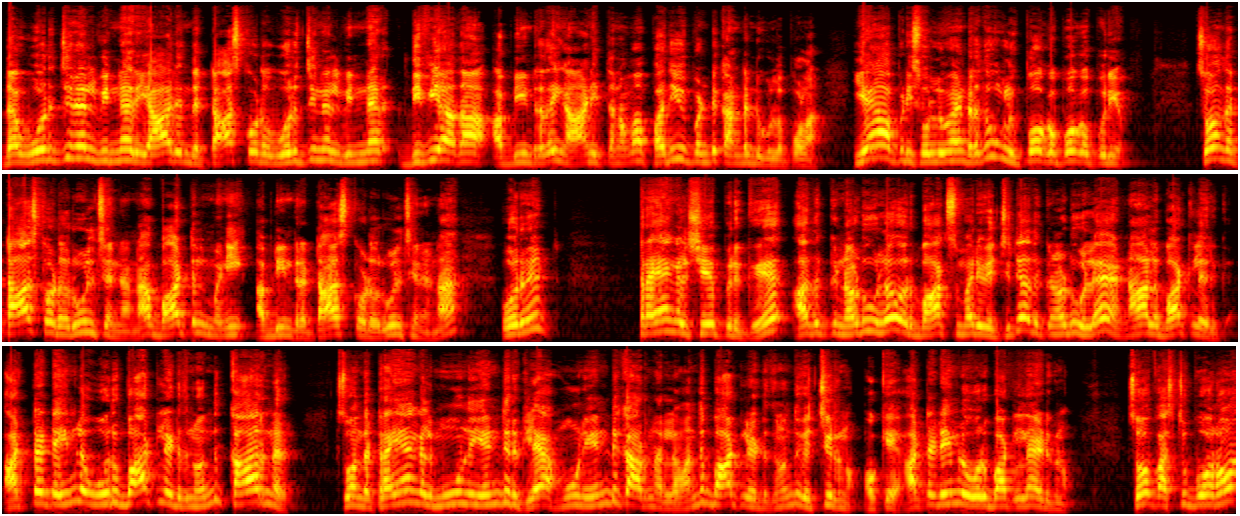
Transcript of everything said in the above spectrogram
த ஒரிஜினல் வின்னர் யார்? இந்த டாஸ்கோட ஒரிஜினல் வின்னர் திவ்யா தான் அப்படின்றத இங்கே ஆணித்தனமா பதிவு பண்ணிட்டு கண்டென்ட்டுக்குள்ள போகலாம் ஏன் அப்படி சொல்லுவேன்றது உங்களுக்கு போக போக புரியும். ஸோ அந்த டாஸ்கோட ரூல்ஸ் என்னன்னா பாட்டில் மணி அப்படின்ற டாஸ்கோட ரூல்ஸ் என்னன்னா ஒரு ட்ரையாங்கிள் ஷேப் இருக்கு. அதுக்கு நடுவில் ஒரு பாக்ஸ் மாதிரி வச்சுட்டு அதுக்கு நடுவில் நாலு பாட்டில் இருக்கு. அட் அ டைம்ல ஒரு பாட்டில் எடுத்துன்னு வந்து கார்னர் ஸோ அந்த ட்ரையாங்கல் மூணு எண்டு இருக்கு மூணு எண்டு கார்னரில் வந்து பாட்டில் எடுத்துன்னு வந்து வச்சிடணும். ஓகே அட் அ டைம்ல ஒரு பாட்டில் தான் எடுக்கணும். ஸோ ஃபஸ்ட்டு போகிறோம்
